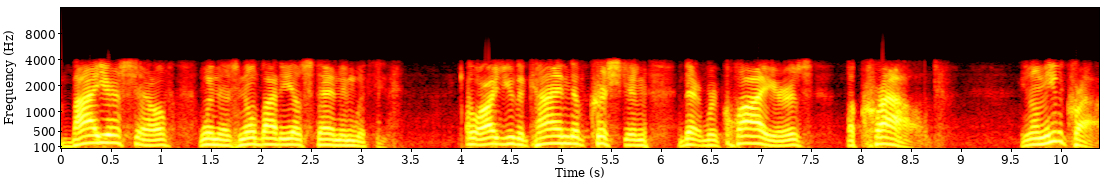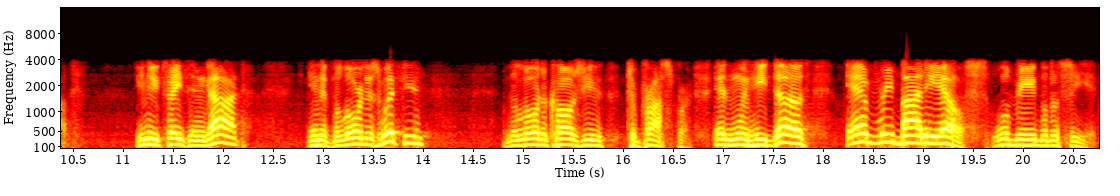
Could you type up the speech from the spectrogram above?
by yourself when there's nobody else standing with you? Or are you the kind of Christian that requires a crowd? You don't need a crowd. You need faith in God. And if the Lord is with you, the Lord will cause you to prosper. And when He does, everybody else will be able to see it.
